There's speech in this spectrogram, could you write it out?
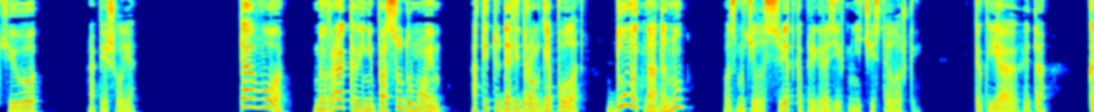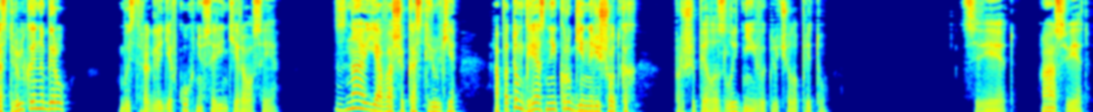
«Чего?» — опешил я. «Того! Мы в раковине посуду моем, а ты туда ведром для пола. Думать надо, ну!» — возмутилась Светка, пригрозив мне чистой ложкой. «Так я, это, кастрюлькой наберу». Быстро оглядев кухню, сориентировался я. «Знаю я ваши кастрюльки, а потом грязные круги на решетках», — прошипела злыдня и выключила плиту. «Свет, а, Свет!»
